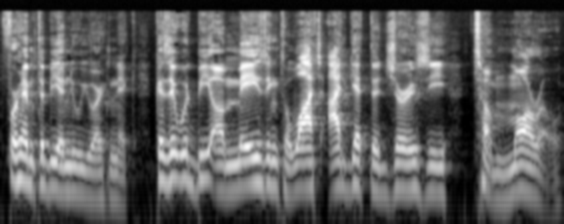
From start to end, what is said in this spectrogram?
for him to be a New York Knick because it would be amazing to watch. I'd get the jersey tomorrow.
